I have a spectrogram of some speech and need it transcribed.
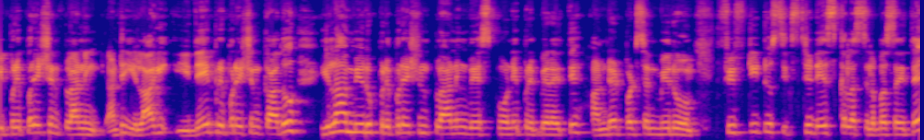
ఈ ప్రిపరేషన్ ప్లానింగ్ అంటే ఇలాగే ఇదే ప్రిపరేషన్ కాదు. ఇలా మీరు ప్రిపరేషన్ ప్లానింగ్ వేసుకొని ప్రిపేర్ అయితే హండ్రెడ్ పర్సెంట్ మీరు ఫిఫ్టీ టు సిక్స్టీ డేస్ కల్లా సిలబస్ అయితే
